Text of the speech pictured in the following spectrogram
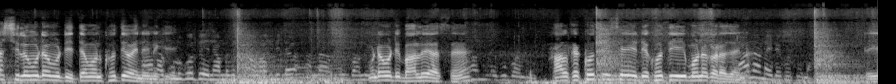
আসছিল মোটামুটি তেমন ক্ষতি হয়নি নাকি? মোটামুটি ভালোই আছে হ্যাঁ? হালকা ক্ষতি হয়েছে এটা ক্ষতি মনে করা যায় না ঠিক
